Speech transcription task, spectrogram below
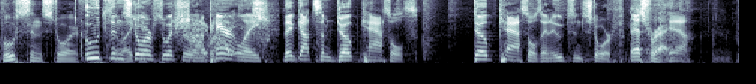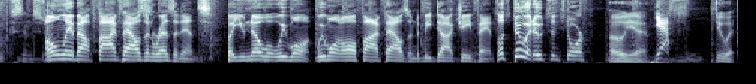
Ussenstorf. Utzenstorf, I like it. Switzerland. Apparently, they've got some dope castles. Dope castles in Utzenstorf. That's right. Yeah. Ussenstorf. Only about 5,000 residents. But you know what we want. We want all 5,000 to be Doc G fans. Let's do it, Utzenstorf. Oh yeah. Yes. Do it.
